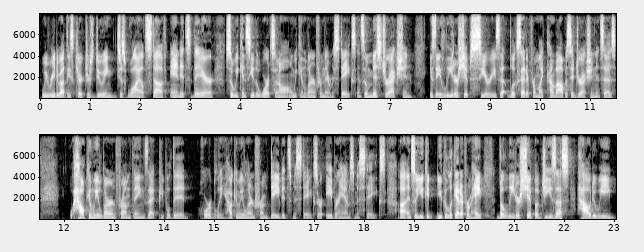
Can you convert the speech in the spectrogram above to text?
we read about these characters doing just wild stuff, and it's there so we can see the warts and all, and we can learn from their mistakes. And so, Misdirection is a leadership series that looks at it from like kind of the opposite direction and says, how can we learn from things that people did horribly. How can we learn from david's mistakes or abraham's mistakes? Uh, and so you could you could look at it from hey the leadership of jesus how do we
